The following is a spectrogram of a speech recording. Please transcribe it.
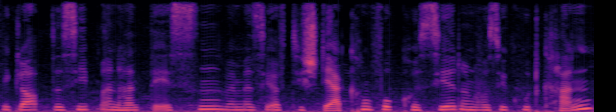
ich glaube, da sieht man anhand dessen, wenn man sich auf die Stärken fokussiert und was ich gut kann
